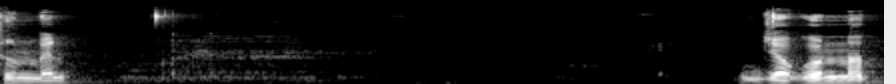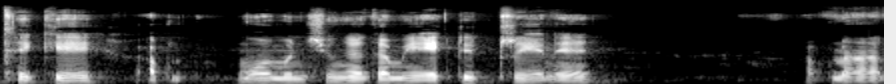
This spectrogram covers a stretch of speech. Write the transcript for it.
শুনবেন। জগন্নাথ থেকে ময়মনসিংহগামী একটি ট্রেনে আপনার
